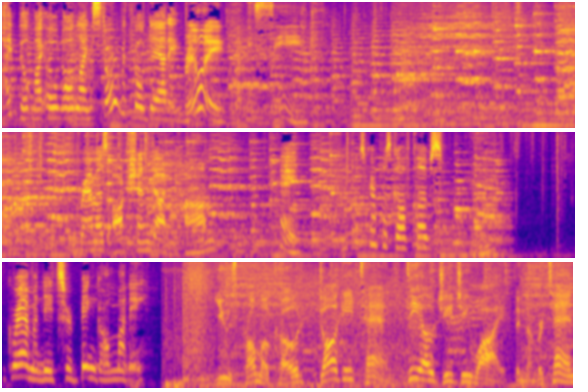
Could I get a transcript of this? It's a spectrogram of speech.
I built my own online store with GoDaddy. Really? Let me see. Grandma'sAuction.com. Hey, are those Grandpa's golf clubs? Grandma needs her bingo money. Use promo code DOGGY10, D O G G Y, the number 10,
